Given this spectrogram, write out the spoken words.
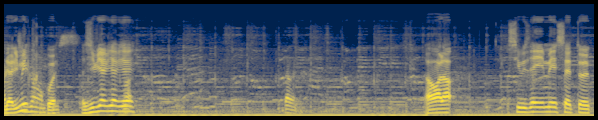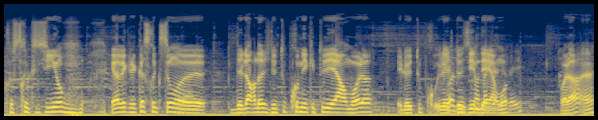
Il est allumé, ouais. Vas-y, viens, viens, viens. Ouais. Pareil. Alors voilà. Si vous avez aimé cette euh, construction et avec la construction euh, de l'horloge de tout premier qui est tout derrière moi là et le tout pro- le Ouais, deuxième derrière moi. Voilà, hein.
